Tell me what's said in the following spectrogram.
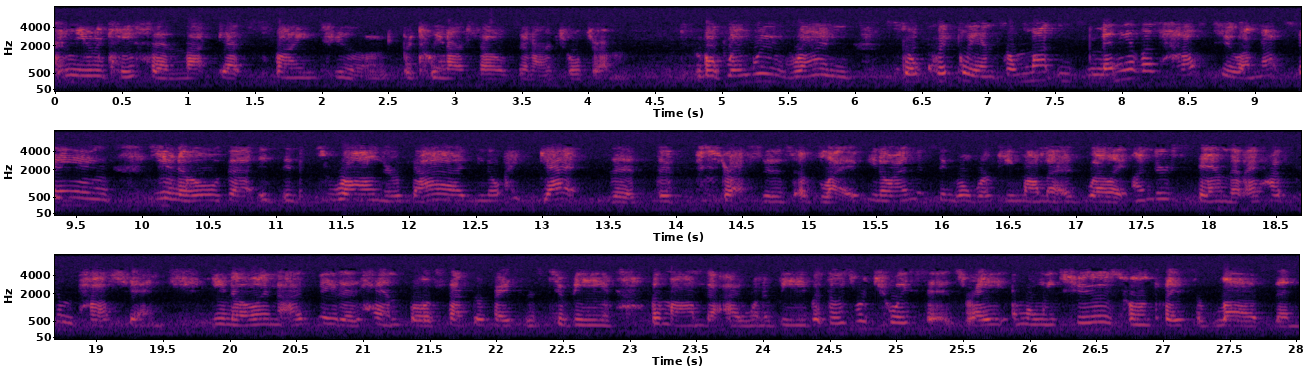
communication that gets fine tuned between ourselves and our children. But when we run so quickly, and so much, many of us have to. I'm not saying, you know, that it, it's wrong or bad. You know, I get the, the stresses of life. You know, I'm a single working mama as well. I understand that. I have compassion, you know, and I've made a handful of sacrifices to be the mom that I want to be. But those were choices, right? And when we choose from a place of love, then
